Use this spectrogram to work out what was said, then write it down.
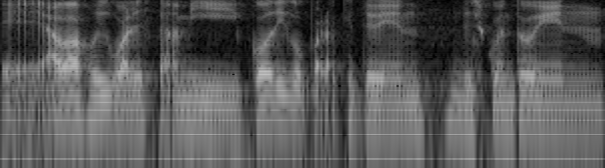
Eh, abajo igual está mi código para que te den descuento en,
